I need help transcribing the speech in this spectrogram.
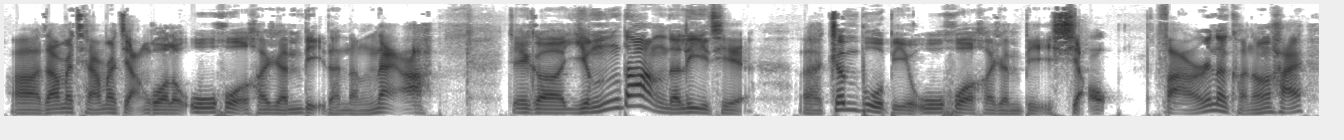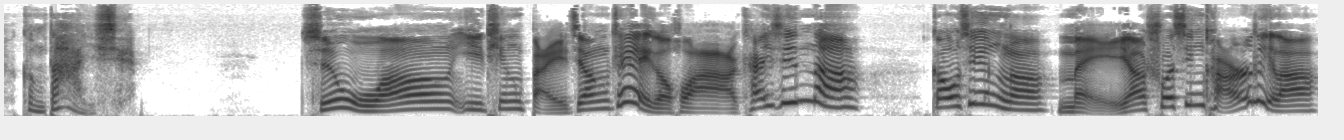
啊。咱们前面讲过了，巫祸和人比的能耐啊，这个嬴荡的力气，呃，真不比巫祸和人比小。反而呢，可能还更大一些。秦武王一听百江这个话，开心呐，高兴啊，美呀，说心坎里了。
